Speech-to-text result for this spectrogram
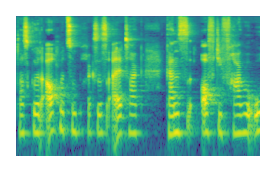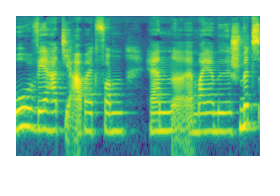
Das gehört auch mit zum Praxisalltag. Ganz oft die Frage, oh, wer hat die Arbeit von Herrn äh, Meier-Müller-Schmidt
